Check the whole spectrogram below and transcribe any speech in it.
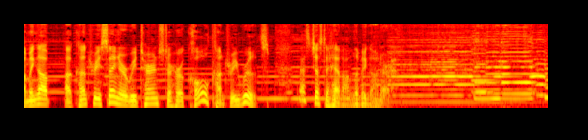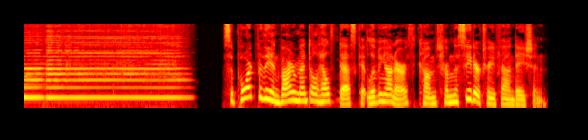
Coming up, a country singer returns to her coal country roots. That's just ahead on Living on Earth. Support for the Environmental Health Desk at Living on Earth comes from the Cedar Tree Foundation.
